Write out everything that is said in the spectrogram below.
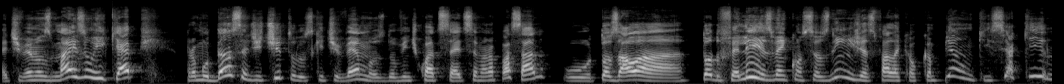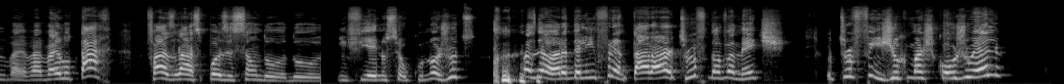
Aí tivemos mais um recap para mudança de títulos que tivemos do 24-7 semana passada. O Tozawa, todo feliz, vem com seus ninjas, fala que é o campeão, que isso e aquilo, vai, vai, vai lutar. Faz lá as posição do, do enfiei no seu cu no jutsu. Mas é hora dele enfrentar a R-Truth novamente. O Truth fingiu que machucou o joelho.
